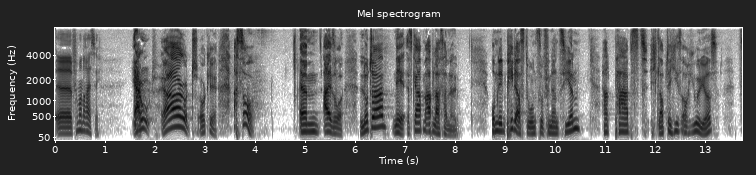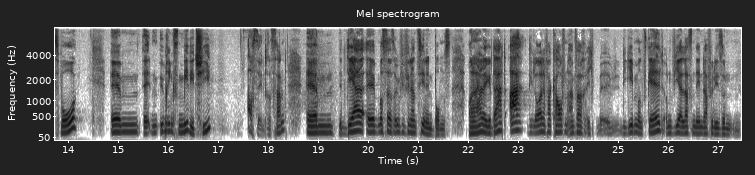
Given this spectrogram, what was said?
Äh, 35. Ja, gut. Ja, gut. Okay. Ach so. Ähm, also, Luther, nee, es gab einen Ablasshandel. Um den Petersdom zu finanzieren, hat Papst, ich glaube, der hieß auch Julius, II, ähm, äh, übrigens ein Medici, auch sehr interessant, ähm, der äh, musste das irgendwie finanzieren, den Bums. Und dann hat er gedacht, ah, die Leute verkaufen einfach, ich, äh, die geben uns Geld und wir erlassen denen dafür die Sünden.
